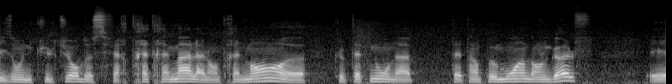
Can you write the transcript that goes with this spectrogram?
ils ont une culture de se faire très très mal à l'entraînement que peut-être nous, on a peut-être un peu moins dans le golf. Et,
